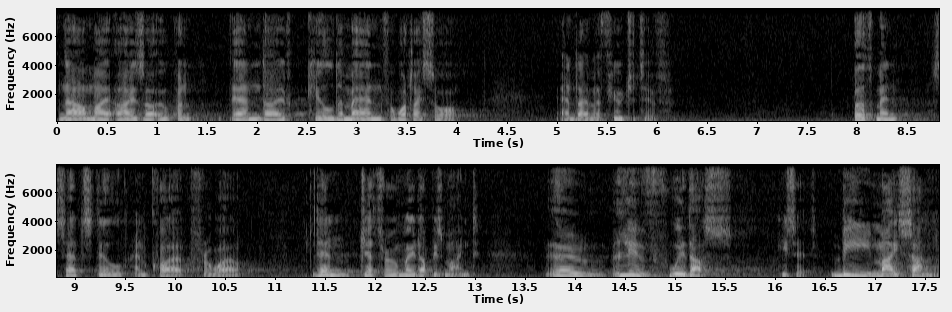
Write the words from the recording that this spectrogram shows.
Now my eyes are open, and I've killed a man for what I saw, and I'm a fugitive. Both men sat still and quiet for a while. Then Jethro made up his mind. Uh, live with us, he said. Be my son.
